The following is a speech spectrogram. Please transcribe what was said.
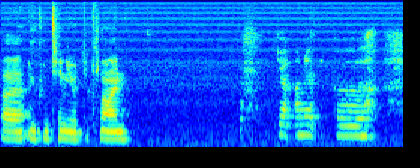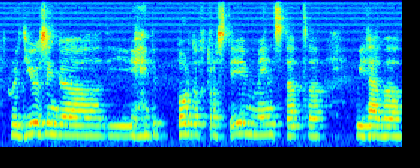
uh, in continued decline? Yeah, I mean, uh, reducing uh, the the board of trustee means that uh, we have uh,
